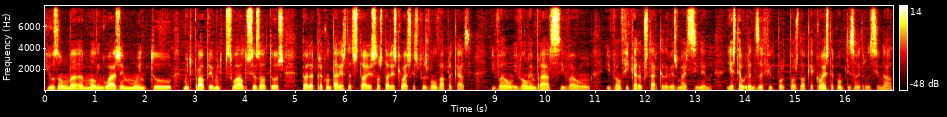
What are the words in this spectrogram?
que usam uma, uma linguagem muito, muito própria, muito pessoal dos seus autores para, para contar estas histórias. São histórias que eu acho que as pessoas vão levar para casa e vão, e vão lembrar-se e vão, e vão ficar a gostar cada vez mais de cinema. Este é o grande desafio do Porto Pós-Doc, é com esta competição internacional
